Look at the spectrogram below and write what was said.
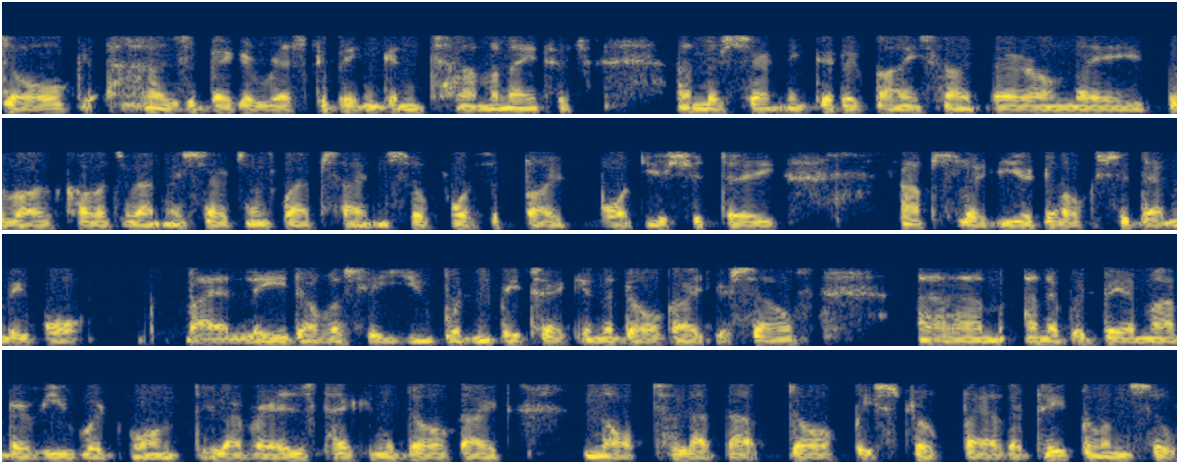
dog has a bigger risk of being contaminated. And there's certainly good advice out there on the, the Royal College of Veterinary Surgeons website and so forth about what you should do. Absolutely, your dog should then be walked by a lead. Obviously, you wouldn't be taking the dog out yourself. Um, and it would be a matter of you would want whoever is taking the dog out not to let that dog be stroked by other people and so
